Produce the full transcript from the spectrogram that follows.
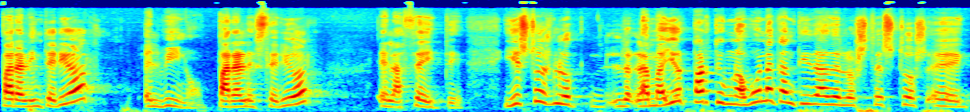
Para el interior, el vino, para el exterior, el aceite. Y esto es lo, la mayor parte, una buena cantidad de los textos eh,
